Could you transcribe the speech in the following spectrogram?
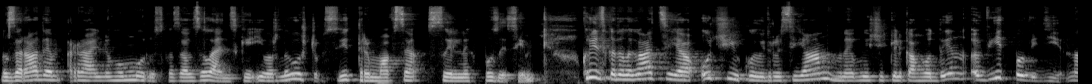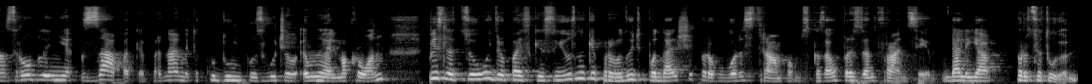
заради реального миру, сказав Зеленський. І важливо, щоб світ тримався сильних позицій. Українська делегація очікує від росіян в найближчі кілька годин відповіді на зроблені запити. Принаймні таку думку озвучив Еммануель Макрон. Після цього європейські союзники проведуть подальші переговори з Трампом, сказав президент Франції. Далі я процитую:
